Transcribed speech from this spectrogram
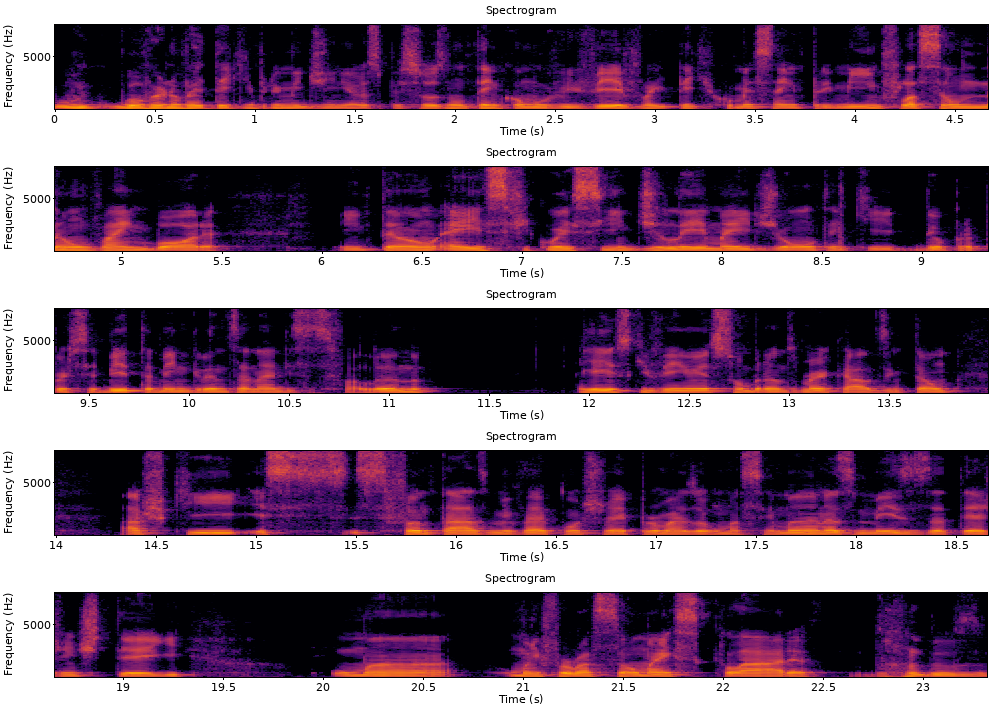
o governo vai ter que imprimir dinheiro, as pessoas não têm como viver, vai ter que começar a imprimir, a inflação não vai embora. Então, é esse ficou esse dilema aí de ontem que deu para perceber também grandes analistas falando. E é isso que vem assombrando os mercados. Então, acho que esse, esse fantasma vai continuar por mais algumas semanas, meses, até a gente ter aí uma, uma informação mais clara do, do,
